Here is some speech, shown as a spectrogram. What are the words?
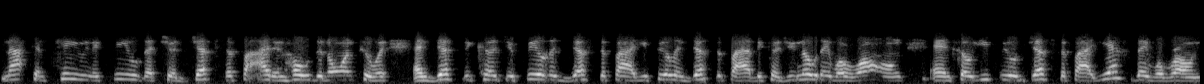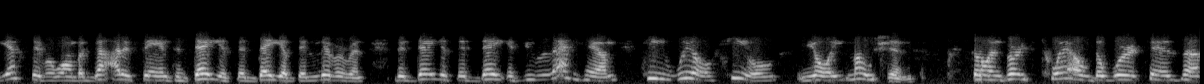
not continuing to feel that you're justified and holding on to it. And just because you feel it justified, you feeling justified because you know they were wrong. And so you feel justified. Yes, they were wrong. Yes, they were wrong. But God is saying today is the day of deliverance. The day is the day. If you let Him, He will heal your emotions. So in verse 12, the word says uh,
